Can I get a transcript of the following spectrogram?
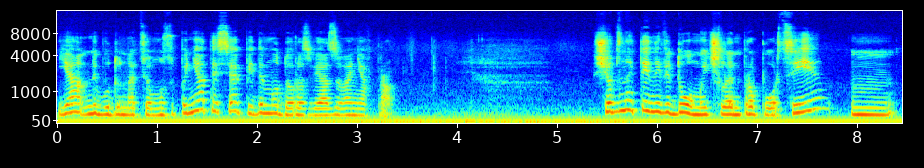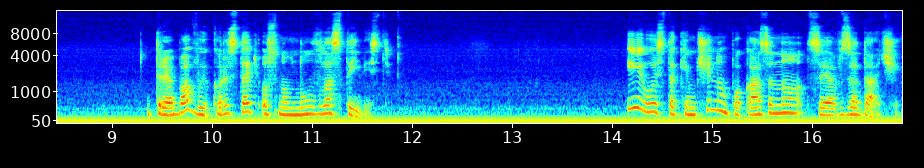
Я не буду на цьому зупинятися, підемо до розв'язування вправ. Щоб знайти невідомий член пропорції, треба використати основну властивість. І ось таким чином показано це в задачі.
